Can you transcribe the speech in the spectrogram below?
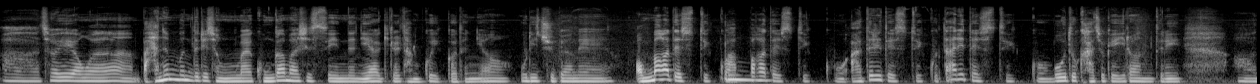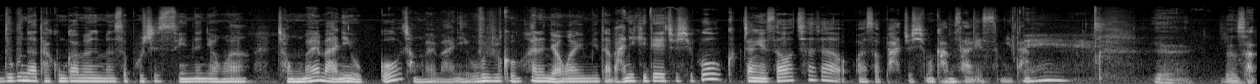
아, 저희 영화 많은 분들이 정말 공감하실 수 있는 이야기를 담고 있거든요. 우리 주변에 엄마가 될 수도 있고 음. 아빠가 될 수도 있고 아들이 될 수도 있고 딸이 될 수도 있고 모두 가족의 일원들이 어, 누구나 다 공감하면서 보실 수 있는 영화 정말 많이 웃고 정말 많이 울고 하는 영화입니다. 많이 기대해 주시고 극장에서 찾아와서 봐주시면 감사하겠습니다. 네. 예, 사-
